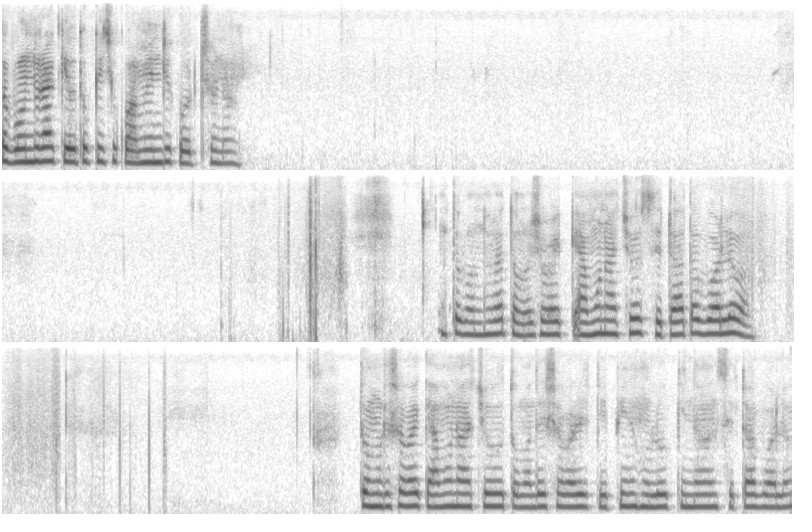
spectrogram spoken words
তো বন্ধুরা, কেউ তো কিছু কমেন্টই করছ না। তো বন্ধুরা, তোমরা সবাই কেমন আছো? সেটা তো বলো। তোমরা সবাই কেমন আছো? তোমাদের সবার টিফিন হলো কি না সেটা বলো।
